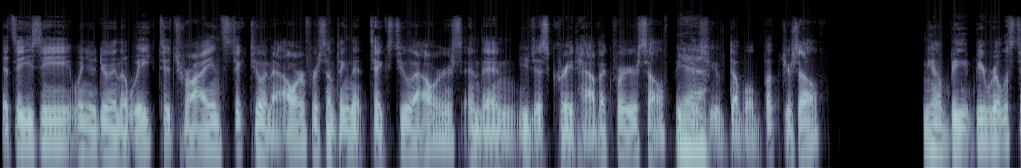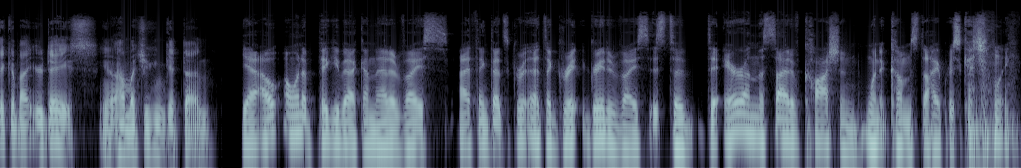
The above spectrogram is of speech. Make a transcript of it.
It's easy when you're doing the week to try and stick to an hour for something that takes two hours, and then you just create havoc for yourself because yeah. you've double booked yourself. You know, be be realistic about your days. You know how much you can get done. Yeah, I, I want to piggyback on that advice. I think that's great. That's a great great advice is to to err on the side of caution when it comes to hyper scheduling.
